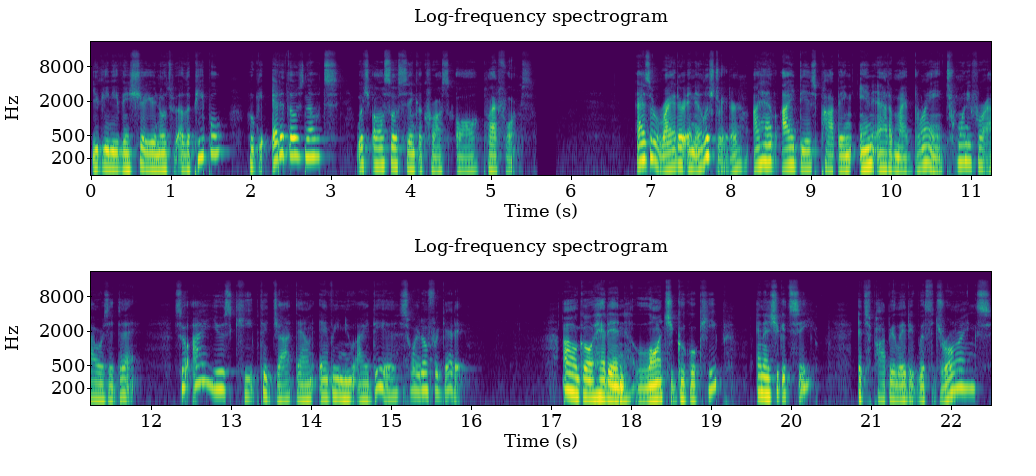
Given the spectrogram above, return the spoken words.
You can even share your notes with other people who can edit those notes, which also sync across all platforms. As a writer and illustrator, I have ideas popping in and out of my brain 24 hours a day. So I use Keep to jot down every new idea so I don't forget it. I'll go ahead and launch Google Keep, and as you can see, it's populated with drawings,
